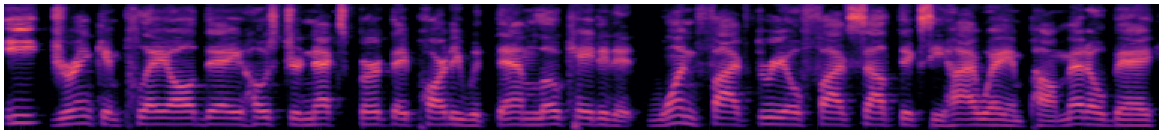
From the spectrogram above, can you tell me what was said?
eat, drink, and play all day. Host your next birthday party with them. Located at 15305 South Dixie Highway in Palmetto Bay.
